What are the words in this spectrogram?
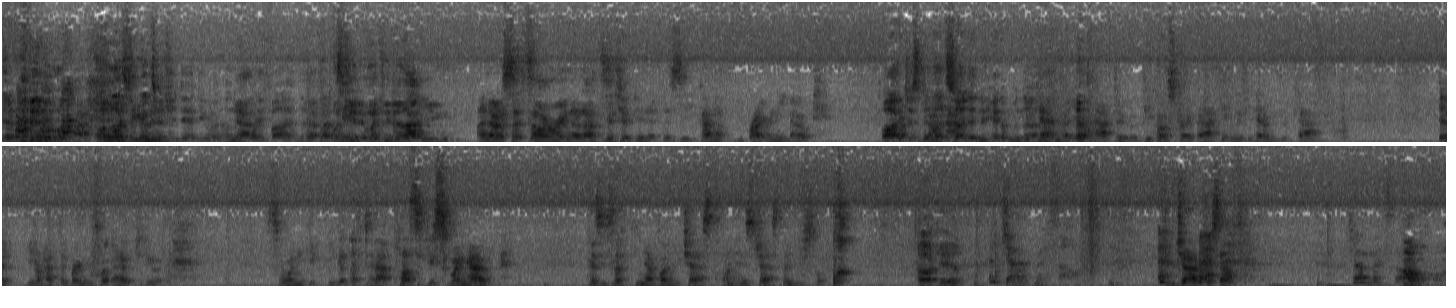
Yeah. Well, Well, once that's, you that's can what do, you did. You went on Yeah. the 45 then. yeah, But once you do, once you do that, you can I noticed that throw him some right in the nuts. YouTube did it. Is you kind of you brought your knee out. Well, I just You did that so I didn't hit him in You the. can, but you don't have to. If you go straight back, even if you hit him with your calf, Yeah. you don't have to bring your foot out to do it. So when you get, you get lifted up, plus if you swing out, because he's lifting up on your chest, on his chest, then you just go. Okay. Yeah. I jabbed myself. You jab yourself. Jabbed myself. Oh.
